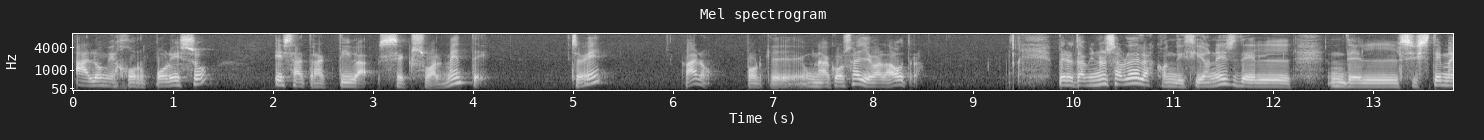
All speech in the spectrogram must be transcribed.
A lo mejor por eso es atractiva sexualmente. ¿Se ve? Claro, porque una cosa lleva a la otra. Pero también nos habla de las condiciones del, sistema,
